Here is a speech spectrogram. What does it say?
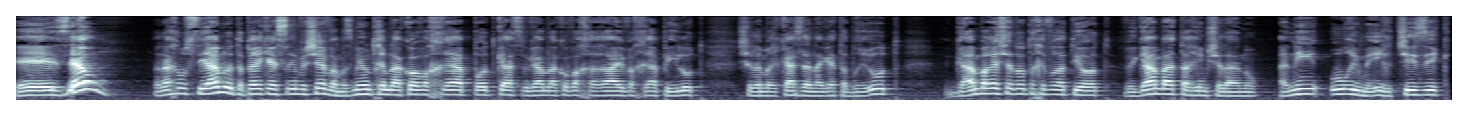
Uh, זהו, אנחנו סיימנו את הפרק ה-27, מזמין אתכם לעקוב אחרי הפודקאסט וגם לעקוב אחריי ואחרי הפעילות של המרכז להנהגת הבריאות, גם ברשתות החברתיות וגם באתרים שלנו. אני אורי מאיר צ'יזיק,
